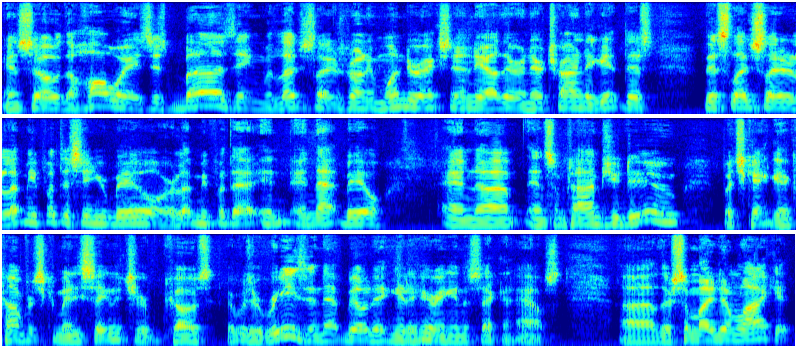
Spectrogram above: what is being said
And so the hallway is just buzzing with legislators running one direction and the other, and they're trying to get this this legislator, let me put this in your bill, or let me put that in, in that bill. And uh, and sometimes you do, but you can't get a conference committee signature because there was a reason that bill didn't get a hearing in the second house. Uh, there's somebody didn't like it,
